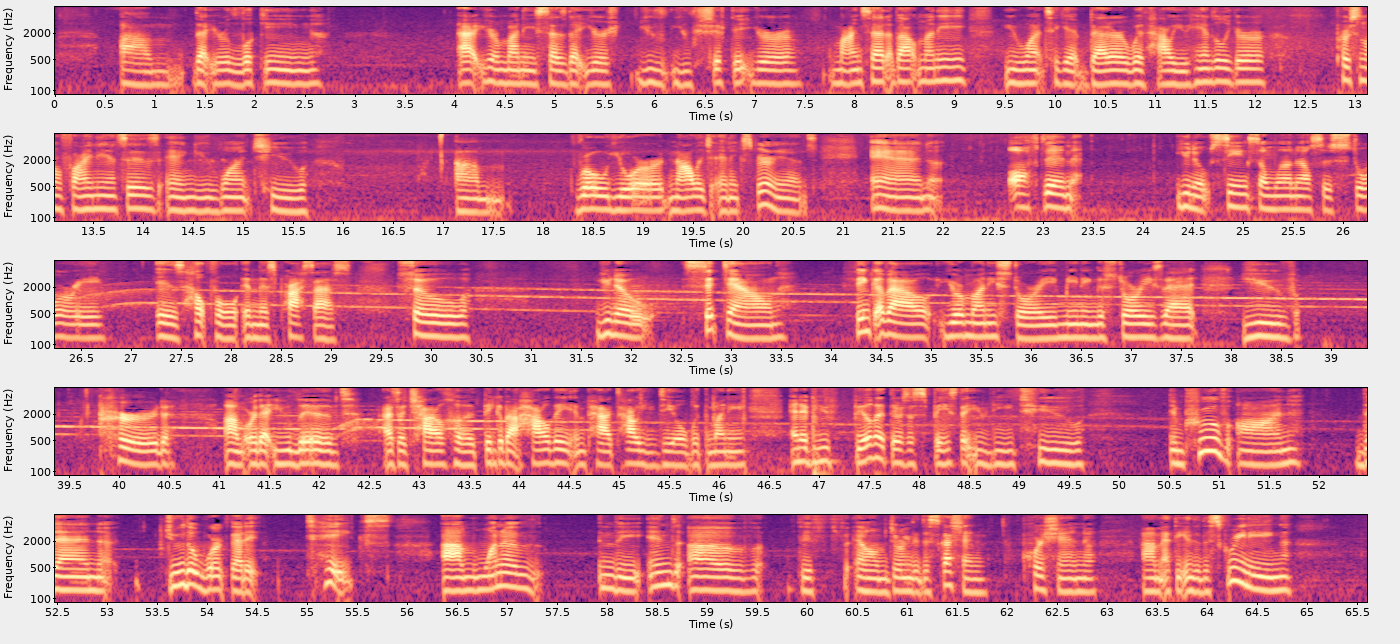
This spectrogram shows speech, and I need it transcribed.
um, that you're looking at your money says that you're you you've shifted your mindset about money. You want to get better with how you handle your personal finances and you want to um, grow your knowledge and experience. And often, you know, seeing someone else's story is helpful in this process. So, you know, sit down think about your money story, meaning the stories that you've heard um, or that you lived as a childhood. Think about how they impact how you deal with money. And if you feel that there's a space that you need to improve on, then do the work that it takes. Um, one of in the end of the film during the discussion portion um, at the end of the screening,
